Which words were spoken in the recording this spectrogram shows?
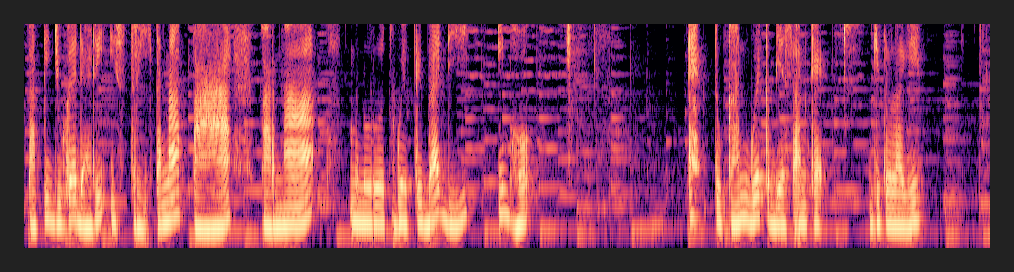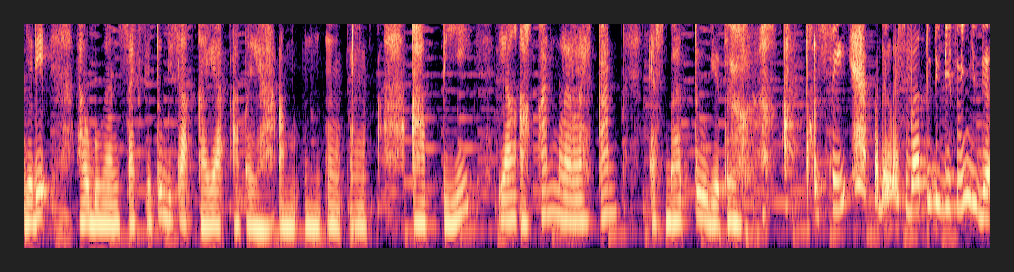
tapi juga dari istri. Kenapa? Karena menurut gue pribadi Imho eh tuh kan gue kebiasaan kayak gitu lagi. Jadi hubungan seks itu bisa kayak apa ya um, um, um, um, api yang akan melelehkan es batu gitu. Apa sih? Padahal es batu didiamin juga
